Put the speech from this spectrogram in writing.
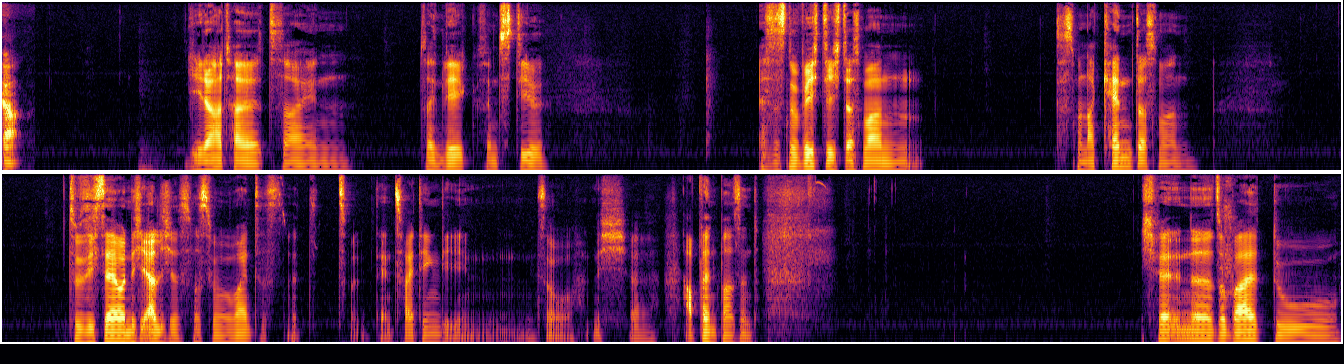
ja. Jeder hat halt sein, seinen Weg, seinen Stil. Es ist nur wichtig, dass man dass man erkennt, dass man zu sich selber nicht ehrlich ist, was du meintest, mit den zwei Dingen, die so nicht äh, abwendbar sind. Ich finde, sobald du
